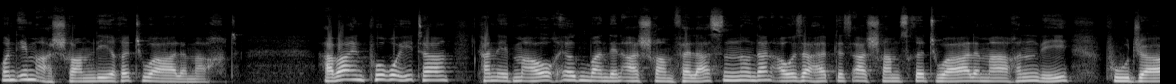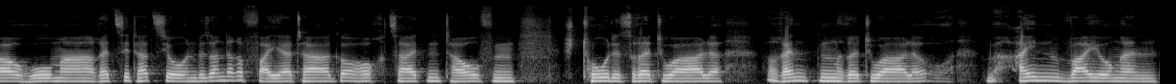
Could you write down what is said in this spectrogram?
und im Ashram die Rituale macht. Aber ein Purohita kann eben auch irgendwann den Ashram verlassen und dann außerhalb des Ashrams Rituale machen wie Puja, Homa, Rezitation, besondere Feiertage, Hochzeiten, Taufen, Todesrituale, Rentenrituale, Einweihungen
